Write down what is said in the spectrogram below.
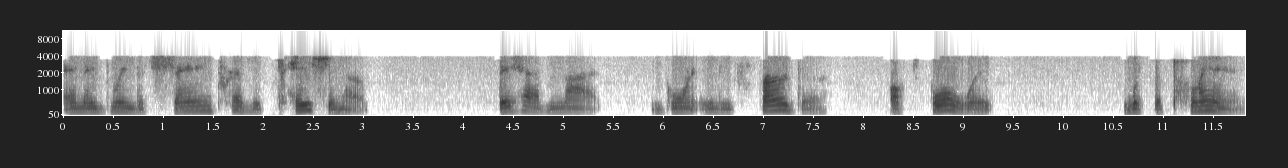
and they bring the same presentation up, they have not gone any further or forward with the plans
